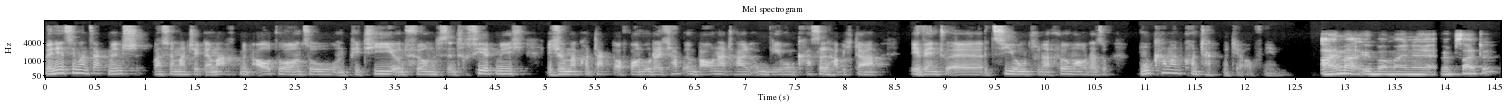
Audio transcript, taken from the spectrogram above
Wenn jetzt jemand sagt, Mensch, was der Magic da macht mit Autor und so und PT und Firmen, das interessiert mich, ich will mal Kontakt aufbauen oder ich habe im Baunatal Umgebung Kassel, habe ich da eventuell Beziehungen zu einer Firma oder so. Wo kann man Kontakt mit dir aufnehmen? Einmal über meine Webseite,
